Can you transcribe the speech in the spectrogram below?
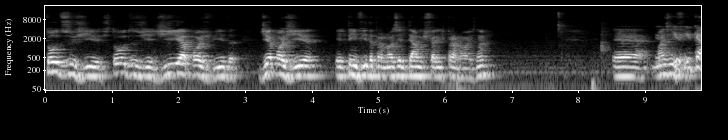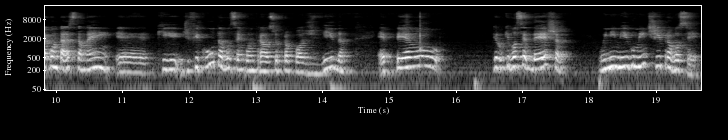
Todos os dias, todos os dias, dia após vida, dia após dia, ele tem vida para nós, ele tem algo diferente para nós, né? É, mas E, enfim. e o que acontece também é que dificulta você encontrar o seu propósito de vida é pelo, pelo que você deixa o inimigo mentir para você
